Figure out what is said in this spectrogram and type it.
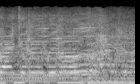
like a little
